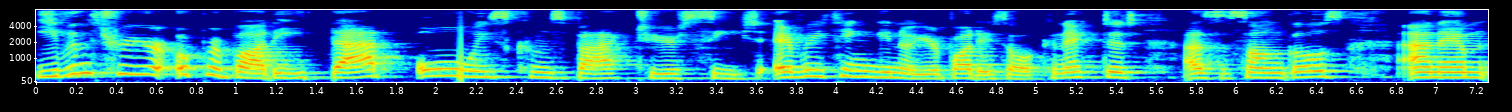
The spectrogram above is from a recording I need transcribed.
even through your upper body, that always comes back to your seat. Everything, you know, your body's all connected as the song goes and um,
